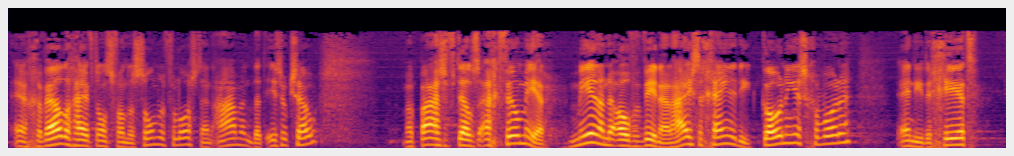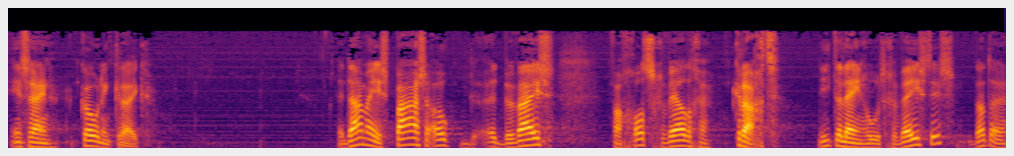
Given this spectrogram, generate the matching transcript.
En geweldig, hij heeft ons van de zonde verlost. En amen, dat is ook zo. Maar Pasen vertelt ons eigenlijk veel meer. Meer dan de overwinnaar. Hij is degene die koning is geworden en die regeert in zijn koninkrijk. En daarmee is Pasen ook het bewijs van Gods geweldige kracht. Niet alleen hoe het geweest is, dat, eh,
